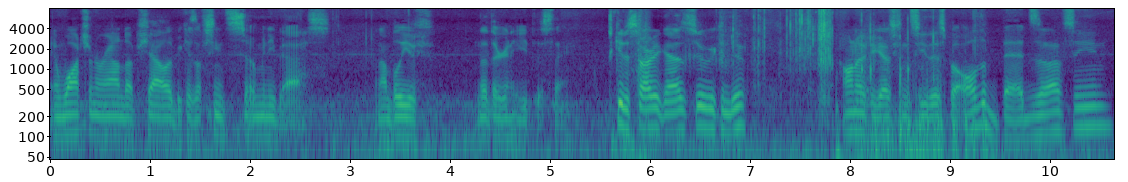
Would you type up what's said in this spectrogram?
and watching around up shallow because I've seen so many bass and I believe that they're gonna eat this thing. Let's get it started guys, see what we can do. I don't know if you guys can see this, but all the beds that I've seen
